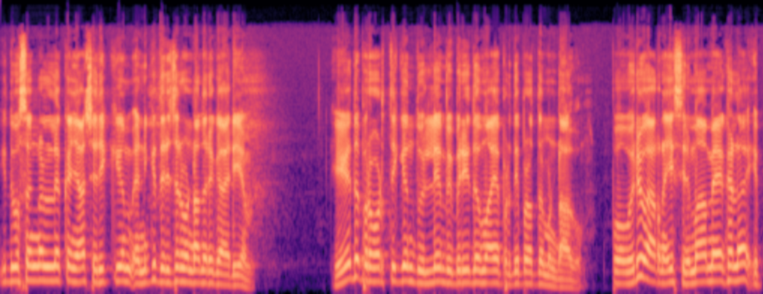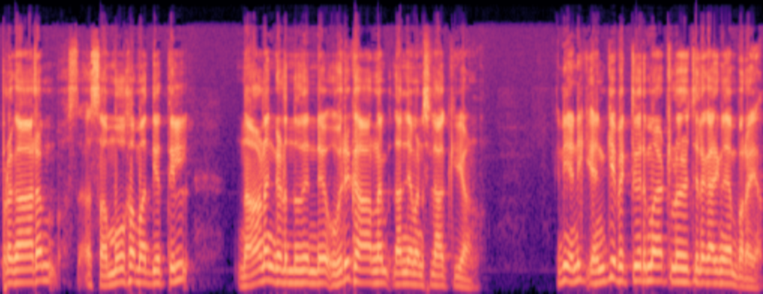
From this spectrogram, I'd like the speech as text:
ഈ ദിവസങ്ങളിലൊക്കെ ഞാൻ ശരിക്കും എനിക്ക് തിരിച്ചറിവുണ്ടാകുന്നൊരു കാര്യം ഏത് പ്രവർത്തിക്കും തുല്യം വിപരീതമായ പ്രതിപ്രവർത്തനം ഉണ്ടാകും. ഇപ്പോൾ ഒരു കാരണം ഈ സിനിമാ മേഖല ഇപ്രകാരം സമൂഹ മധ്യത്തിൽ നാണം കെടുന്നതിന്റെ ഒരു കാരണം ഞാൻ ഞാൻ മനസ്സിലാക്കുകയാണ് ഇനി എനിക്ക് എനിക്ക് വ്യക്തിപരമായിട്ടുള്ള ഒരു ചില കാര്യങ്ങൾ ഞാൻ പറയാം.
